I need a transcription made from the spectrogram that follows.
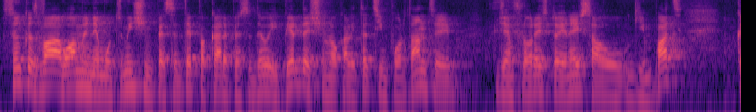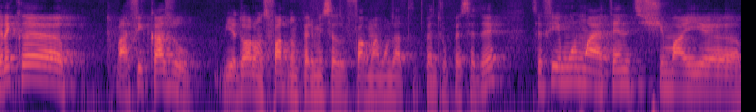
Sunt câțiva oameni nemulțumiți și în PSD pe care PSD-ul îi pierde și în localități importante, gen Florești, Toienești sau Ghimpați. Cred că ar fi cazul, e doar un sfat, nu-mi permit să fac mai mult de atât pentru PSD, să fie mult mai atenți și mai uh,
